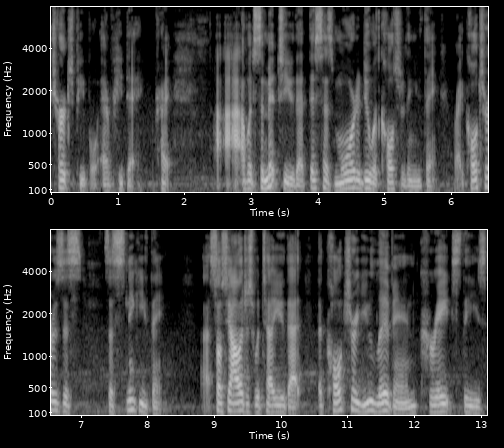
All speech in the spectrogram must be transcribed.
church people every day, right? I, I would submit to you that this has more to do with culture than you think, right? Culture is this it's a sneaky thing. Uh, sociologists would tell you that the culture you live in creates these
